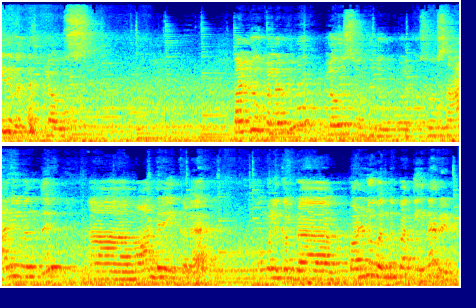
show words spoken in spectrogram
இது வந்து ப்ளவுஸ் பல்லு கலர்ல ப்ளவுஸ் வந்துது உங்களுக்கு. ஸோ சாரி வந்து மாண்டரி கலர் உங்களுக்கு பல்லு வந்து பார்த்தீங்கன்னா ரெட்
